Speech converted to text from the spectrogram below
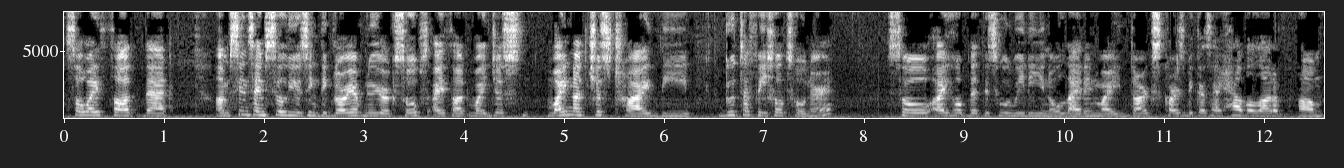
So I thought that um, since I'm still using the Glory of New York soaps, I thought why just why not just try the Gluta facial toner so I hope that this will really you know lighten my dark scars because I have a lot of um,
